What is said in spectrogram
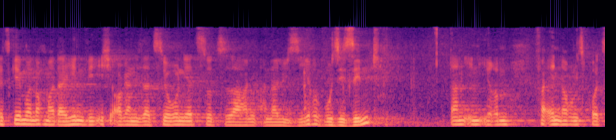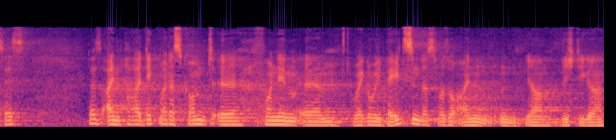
Jetzt gehen wir nochmal dahin, wie ich Organisationen jetzt sozusagen analysiere, wo sie sind, dann in ihrem Veränderungsprozess. Das ist ein Paradigma, das kommt äh, von dem ähm, Gregory Bateson, das war so ein, ein ja, wichtiger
